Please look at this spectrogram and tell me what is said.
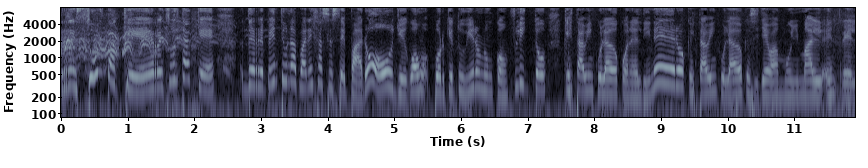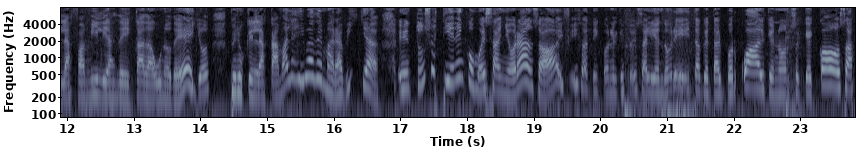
Resulta que, resulta que de repente una pareja se separó, llegó porque tuvieron un conflicto que está vinculado con el dinero, que está vinculado que se lleva muy mal entre las familias de cada uno de ellos, pero que en la cama les iba de maravilla. Entonces tienen como esa añoranza, ay, fíjate con el que estoy saliendo ahorita, que tal por cual, que no sé qué cosa,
